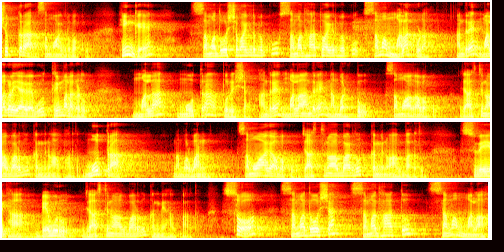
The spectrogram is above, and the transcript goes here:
ಶುಕ್ರ ಸಮವಾಗಿರಬೇಕು. ಹೀಗೆ ಸಮದೋಷವಾಗಿರಬೇಕು, ಸಮಧಾತು ಆಗಿರಬೇಕು ಸಮ ಮಲ ಕೂಡ. ಅಂದರೆ ಮಲಗಳು ಯಾವ್ಯಾವು? ತ್ರಿಮಲಗಳು. ಮಲ, ಮೂತ್ರ, ಪುರುಷ. ಅಂದರೆ ಮಲ ಅಂದರೆ ನಂಬರ್ ಟು ಸಮವಾಗಬೇಕು. ಜಾಸ್ತಿನೂ ಆಗಬಾರ್ದು, ಕಮ್ಮಿನೂ ಆಗಬಾರ್ದು. ಮೂತ್ರ ನಂಬರ್ ಒನ್ ಸಮವಾಗಿ ಆಗಬೇಕು ಜಾಸ್ತಿನೂ ಆಗಬಾರ್ದು, ಕಮ್ಮಿನೂ ಆಗಬಾರ್ದು. ಸ್ವೇದ ಬೆವರು, ಜಾಸ್ತಿನೂ ಆಗಬಾರ್ದು, ಕಮ್ಮಿ ಆಗಬಾರ್ದು. ಸೊ ಸಮದೋಷ, ಸಮಧಾತು, ಸಮಮಲಹ.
